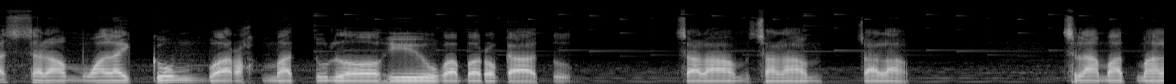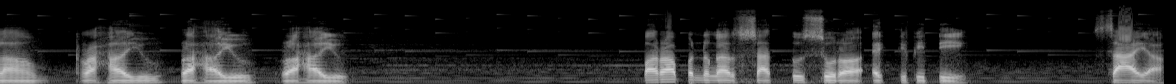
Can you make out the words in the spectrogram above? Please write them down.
Assalamualaikum warahmatullahi wabarakatuh. Salam, salam, salam. Selamat malam, rahayu, rahayu, rahayu. Para pendengar satu surah activity, saya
